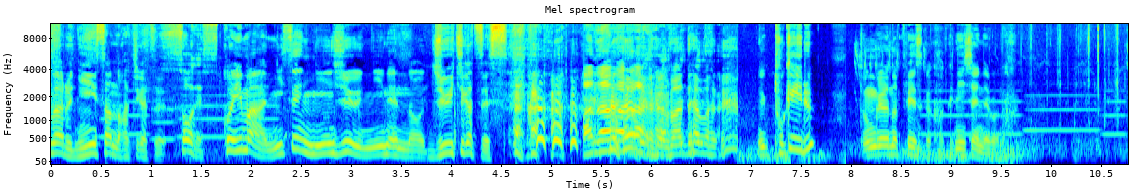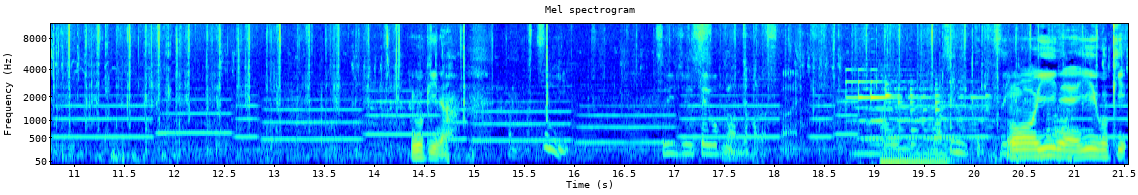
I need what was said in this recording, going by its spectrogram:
2023の8月。そうです。これ今2022年の11月です。まだまだ。まだまだ。え時計いる？どんぐらいのペースか確認したいんだろうな。動きいいな。靴に追従性良くなったからおおいいねいい動き。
